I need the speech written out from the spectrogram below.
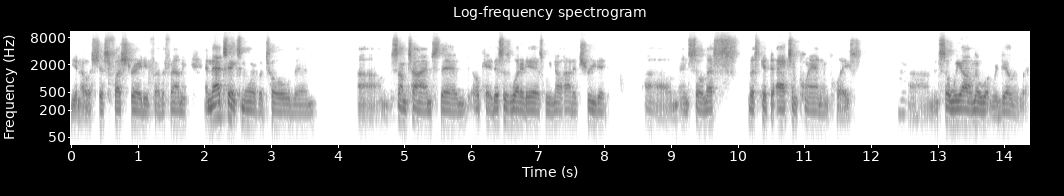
you know, it's just frustrating for the family. And that takes more of a toll than um, sometimes than, okay, this is what it is. We know how to treat it. Um, and so let's let's get the action plan in place. Um, and so we all know what we're dealing with.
